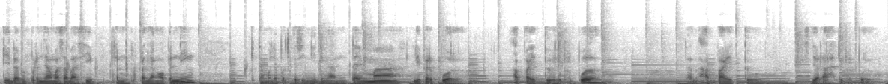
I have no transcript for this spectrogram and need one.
Tidak memperpanjang masa basi dan memperpanjang opening kita mulai podcast ini dengan tema Liverpool. Apa itu Liverpool? Dan apa itu sejarah Liverpool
